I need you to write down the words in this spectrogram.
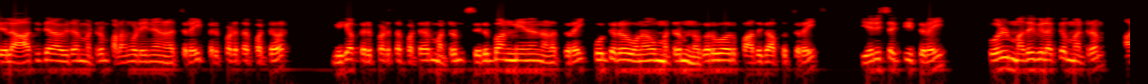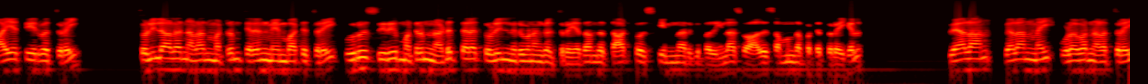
இதில் ஆதிதிராவிடர் மற்றும் பழங்குடியினர் நலத்துறை பிற்படுத்தப்பட்டோர் மிக பிற்படுத்தப்பட்டோர் மற்றும் சிறுபான்மையினர் நலத்துறை கூட்டுறவு உணவு மற்றும் நுகர்வோர் பாதுகாப்புத்துறை எரிசக்தி துறை உள் மதுவிலக்கு மற்றும் ஆயத்தீர்வத்துறை தொழிலாளர் நலன் மற்றும் திறன் மேம்பாட்டுத்துறை குறு சிறு மற்றும் நடுத்தர தொழில் நிறுவனங்கள் துறை அதான் அந்த தாட்கோ ஸ்கீம்லாம் இருக்கு பாத்தீங்களா? ஸோ அது சம்பந்தப்பட்ட துறைகள். வேளாண் வேளாண்மை உழவர் நலத்துறை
